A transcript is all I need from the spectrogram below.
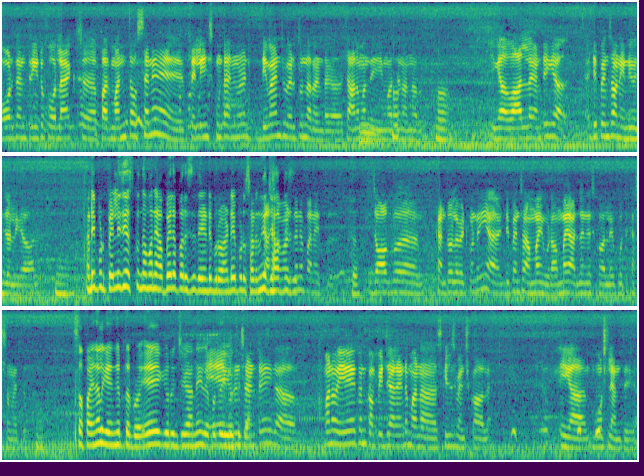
More then three to four lakhs per month వస్తేనే పెళ్ళి చేసుకుంటా అని కూడా డిమాండ్స్ పెడుతున్నారంట కదా. చాలా మంది ఈ మధ్యన అన్నారు. ఇక వాళ్ళ అంటే ఇక డిపెండ్స్ ఆన్ ఇండివిజువల్ ఇక వాళ్ళు. అంటే ఇప్పుడు పెళ్ళి చేసుకుందామనే అబ్బాయిల పరిస్థితి ఏంటి బ్రో? అంటే ఇప్పుడు సడన్గా జాబ్ కష్టపడితేనే పని అవుతుంది. జాబ్ కంట్రోల్లో పెట్టుకుంటే ఇక డిపెండ్స్ ఆన్ అమ్మాయి కూడా. అమ్మాయి అర్థం చేసుకోవాలి లేకపోతే కష్టం అవుతుంది. సో ఫైనల్గా ఏం చెప్తారు బ్రో? ఏ గురించి కానీ లేకపోతే గురించి అంటే ఇక మనం ఏ కంప్లీట్ చేయాలంటే మన స్కిల్స్ పెంచుకోవాలి. ఇక మోస్ట్లీ అంతే ఇక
